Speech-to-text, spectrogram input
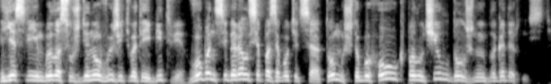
Если им было суждено выжить в этой битве, Вобан собирался позаботиться о том, чтобы Хоук получил должную благодарность.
